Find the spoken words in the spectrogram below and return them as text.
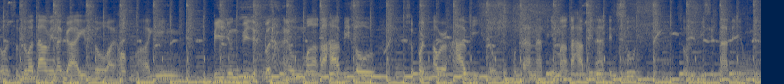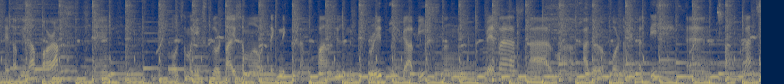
Yun, so, dumadami na guys. So, I hope makaging billion-billion pa tayong mga kahabi. So, support our hobby. So, pupuntahan natin yung mga kahabi natin soon. So, visit natin yung setup nila, barracks, and also mag-explore tayo sa mga technique nila kung paano sila nag-breed ng guppies, ng betas, at mga other ornamental fish, and some plants.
